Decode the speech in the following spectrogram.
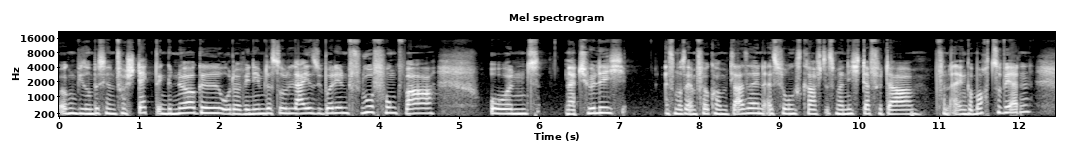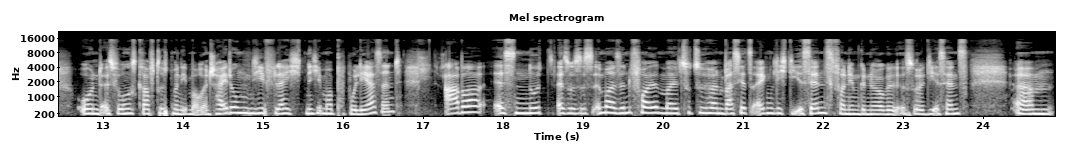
irgendwie so ein bisschen versteckt in Genörgel oder wir nehmen das so leise über den Flurfunk wahr. Und natürlich es muss einem vollkommen klar sein, als Führungskraft ist man nicht dafür da, von allen gemocht zu werden. Und als Führungskraft trifft man eben auch Entscheidungen, die vielleicht nicht immer populär sind. Aber es nutzt, also es ist immer sinnvoll, mal zuzuhören, was jetzt eigentlich die Essenz von dem Genörgel ist oder die Essenz ähm,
